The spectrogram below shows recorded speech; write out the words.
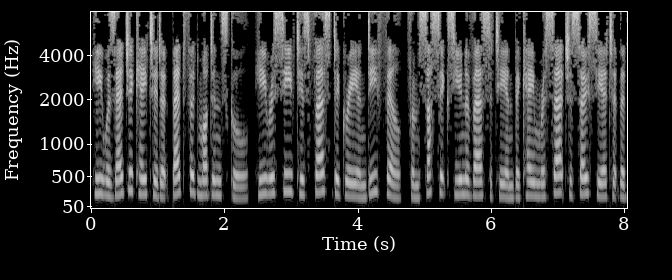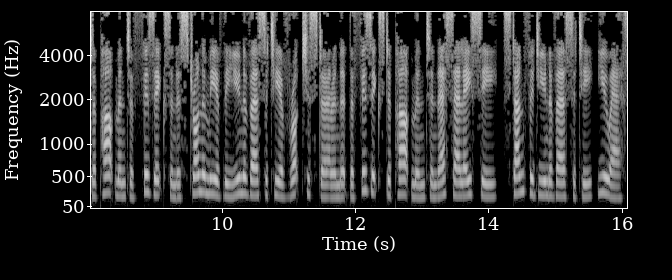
He was educated at Bedford Modern School. He received his first degree and D.Phil. from Sussex University and became research associate at the Department of Physics and Astronomy of the University of Rochester and at the Physics Department and SLAC, Stanford University, U.S.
